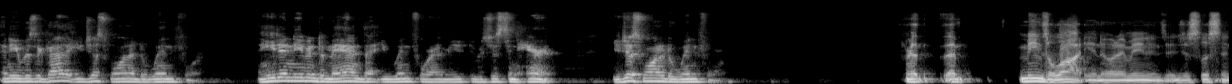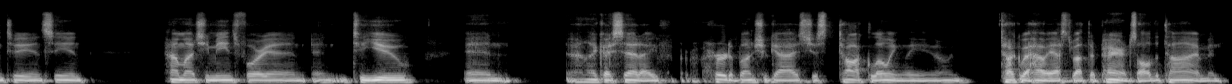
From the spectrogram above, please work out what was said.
and he was a guy that you just wanted to win for. And he didn't even demand that you win for him; it was just inherent. You just wanted to win for him. That, means a lot, you know what I mean? And, and, just listening to you and seeing how much he means for you and, and to you. And like I said, I've heard a bunch of guys just talk glowingly, you know, and talk about how he asked about their parents all the time and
